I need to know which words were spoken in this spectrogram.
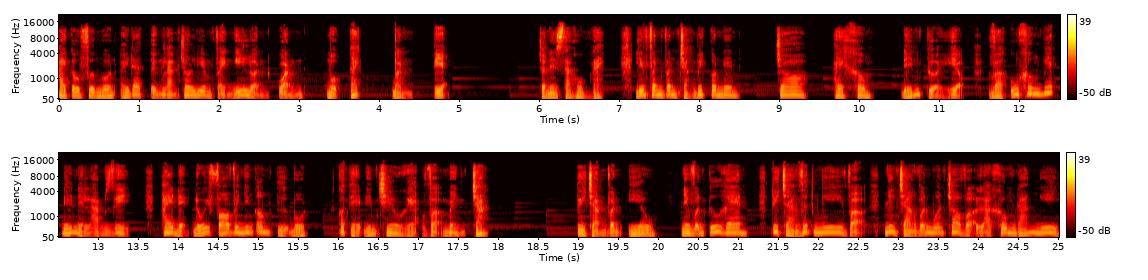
Hai câu phương ngôn ấy đã từng làm cho Liêm phải nghĩ luận quẩn một cách bẩn tiện. Cho nên sáng hôm nay, Liêm phân vân chẳng biết có nên cho hay không đến cửa hiệu và cũng không biết đến để làm gì hay để đối phó với những ông tử bột có thể đến trêu ghẹo vợ mình chăng? Tuy chẳng vẫn yêu nhưng vẫn cứ ghen, tuy chàng rất nghi vợ nhưng chàng vẫn muốn cho vợ là không đáng nghi.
